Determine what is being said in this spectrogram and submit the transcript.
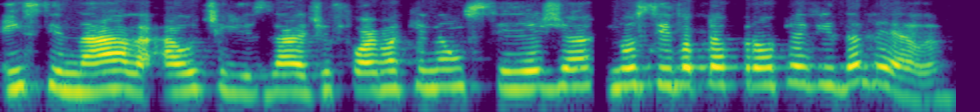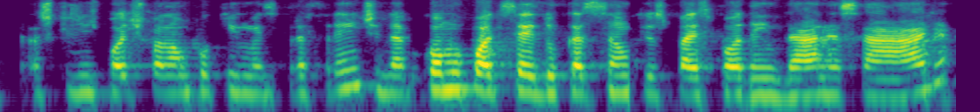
ensiná-la a utilizar de forma que não seja nociva para a própria vida dela. Acho que a gente pode falar um pouquinho mais para frente, né, como pode ser a educação que os pais podem dar nessa área.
